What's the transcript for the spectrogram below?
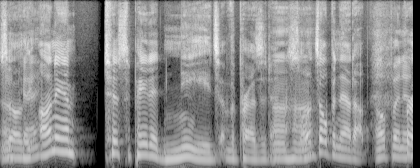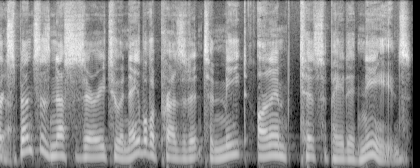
So Okay. the unanticipated needs of the president. So let's open that up. Open it for up. expenses necessary to enable the president to meet unanticipated needs.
